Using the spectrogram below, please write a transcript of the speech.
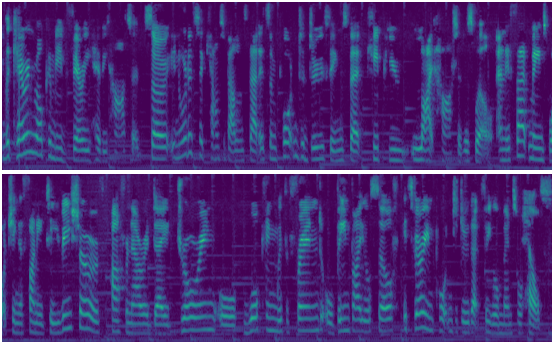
The caring role can be very heavy hearted. So, in order to counterbalance that, it's important to do things that keep you light-hearted as well. And if that means watching a funny TV show or half an hour a day drawing or walking with a friend or being by yourself, it's very important to do that for your mental health.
